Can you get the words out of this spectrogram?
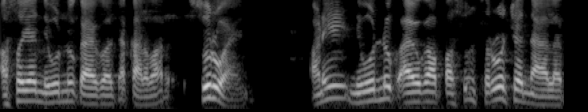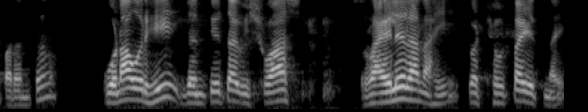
असं या निवडणूक आयोगाचा कारभार सुरू आहे. आणि निवडणूक आयोगापासून सर्वोच्च न्यायालयापर्यंत कोणावरही जनतेचा विश्वास राहिलेला नाही किंवा ठेवता येत नाही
